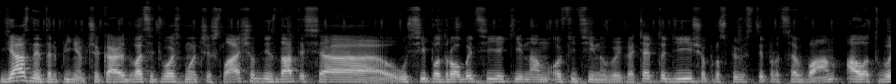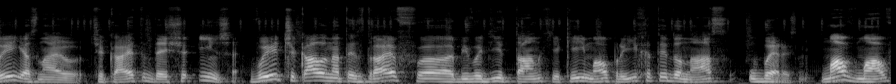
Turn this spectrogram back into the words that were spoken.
Я з нетерпінням чекаю 28 числа, щоб дізнатися усі подробиці, які нам офіційно викатять тоді, щоб розповісти про це вам. А от ви, я знаю, чекаєте дещо інше. Ви чекали на тест-драйв е, BVD Tank, який мав приїхати до нас у березні. Мав, мав.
